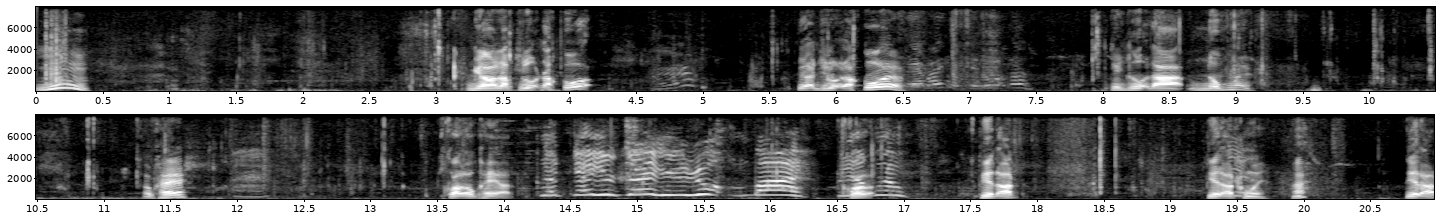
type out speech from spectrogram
អឺយកអាឡឹកជ្រលក់ដោះគោយកជ្រលក់ដោះគោប្រាប់ហើយកុំជិះលក់ទៅ cái lụa da núng này ok? Còn ok ạ. Còn biết ớt. Biết ớt không ơi? Hả? Biết ớt.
